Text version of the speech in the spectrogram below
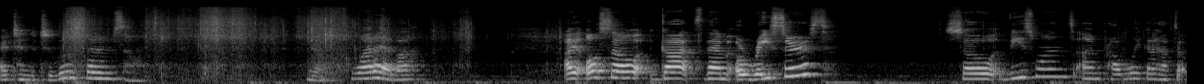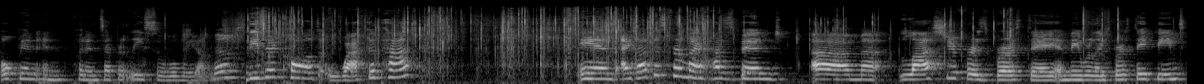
I tended to lose them, so, you know, whatever. I also got them erasers so these ones I'm probably gonna have to open and put in separately, so we'll wait on those. These are called Whack-A-Pack. And I got this for my husband um, last year for his birthday, and they were like birthday themed.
